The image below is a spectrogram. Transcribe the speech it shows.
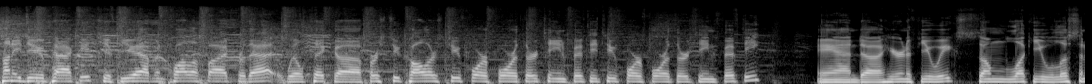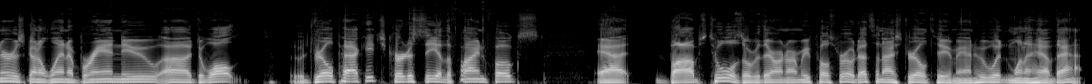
Honeydew package. If you haven't qualified for that, we'll take uh, first two callers 244 1350, 244 1350. And uh, here in a few weeks, some lucky listener is going to win a brand new uh, DeWalt drill package, courtesy of the fine folks at Bob's Tools over there on Army Post Road. That's a nice drill, too, man. Who wouldn't want to have that?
